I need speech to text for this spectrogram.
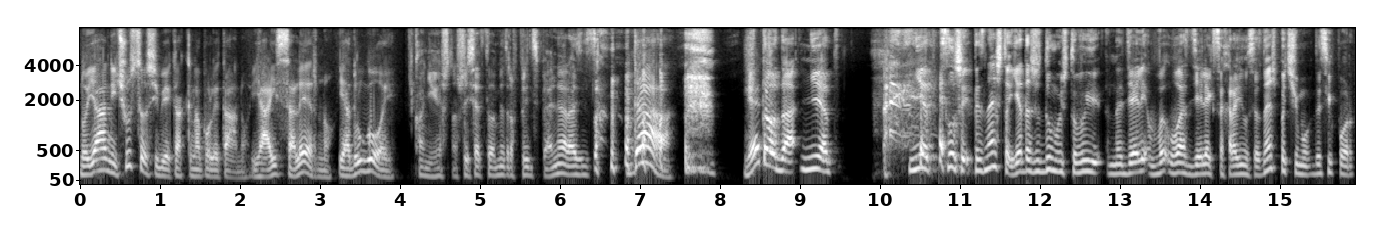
Но я не чувствую себя как наполетано. Я из Салерно, я другой. Конечно, 60 километров принципиальная разница. Да. Нет? Что да? Нет. Нет, слушай, ты знаешь что? Я даже думаю, что вы на диале... у вас диалект сохранился. Знаешь почему до сих пор?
